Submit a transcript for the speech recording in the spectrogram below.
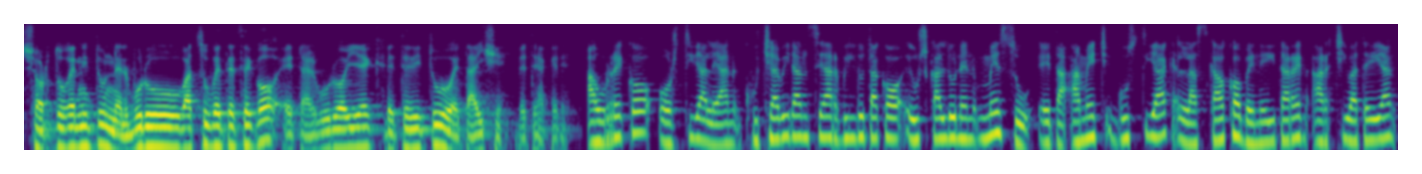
Sortu genitun helburu batzuk betetzeko, eta helburu horiek bete ditu eta aixe, beteak ere. Aurreko ostiralean kutxabiran zehar bildutako Euskaldunen mezu eta amets guztiak Lazkaoko Beneditarren artxibategian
